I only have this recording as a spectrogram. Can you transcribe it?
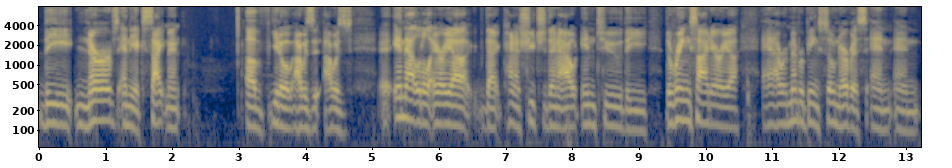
the nerves and the excitement of you know I was I was in that little area that kind of shoots you then out into the the ringside area and I remember being so nervous and and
